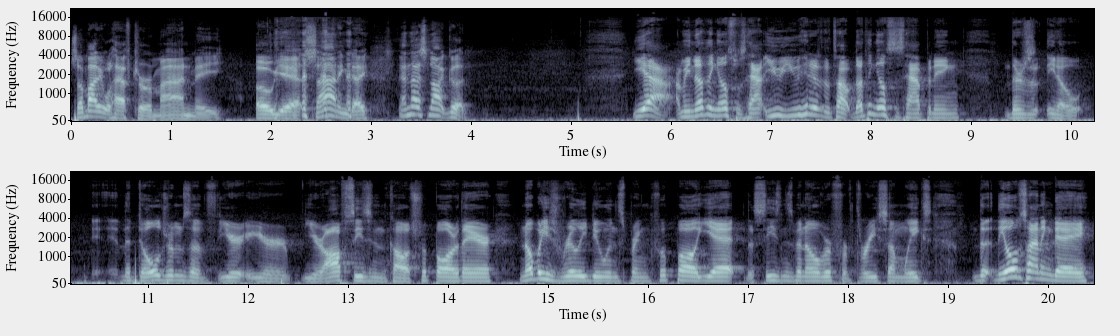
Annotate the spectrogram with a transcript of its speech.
Somebody will have to remind me. Oh yeah, it's signing day, and that's not good. Yeah, I mean, nothing else was happening. You you hit it at the top. Nothing else is happening. There's you know the doldrums of your your your off season in college football are there. Nobody's really doing spring football yet. The season's been over for three some weeks. The the old signing day.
